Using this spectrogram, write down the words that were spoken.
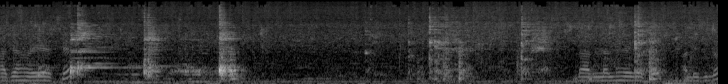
ভাজা হয়ে গেছে। লাল লাল হয়ে গেছে আলুগুলো।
